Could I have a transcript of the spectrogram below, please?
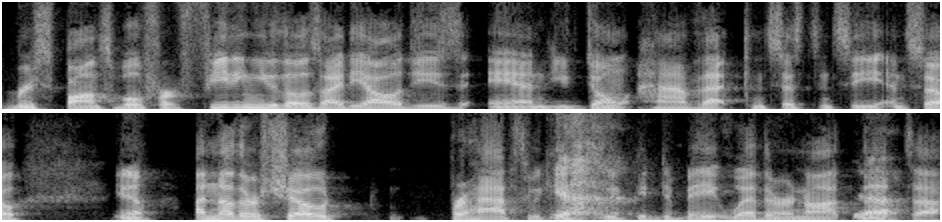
responsible for feeding you those ideologies, and you don't have that consistency. And so, you know, another show, perhaps we could yeah. we could debate whether or not yeah. that uh,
